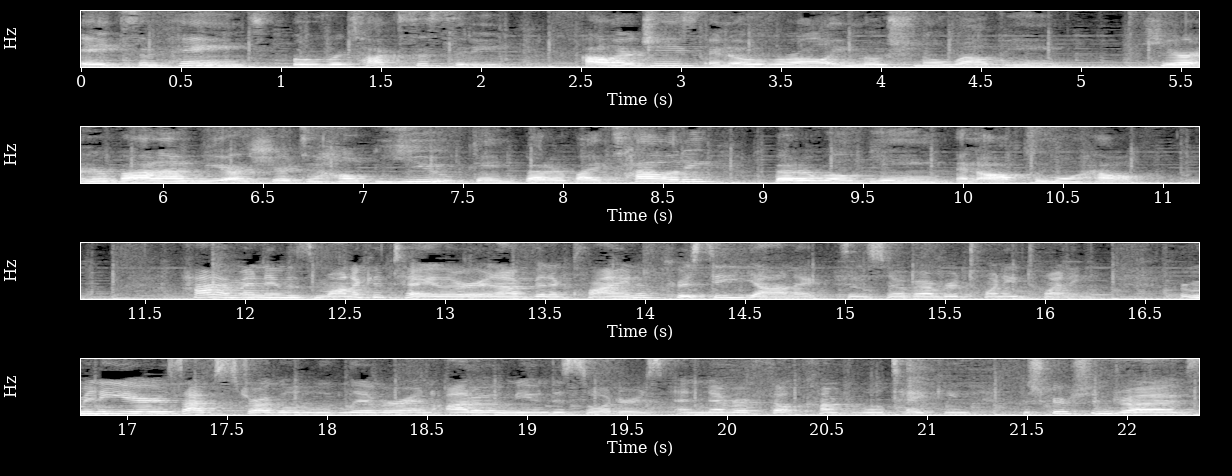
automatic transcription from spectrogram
aches and pains, overtoxicity, allergies, and overall emotional well being. Here at Nirvana, we are here to help you gain better vitality, better well being, and optimal health. Hi, my name is Monica Taylor, and I've been a client of Christy Yannick since November 2020. For many years, I've struggled with liver and autoimmune disorders and never felt comfortable taking prescription drugs,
